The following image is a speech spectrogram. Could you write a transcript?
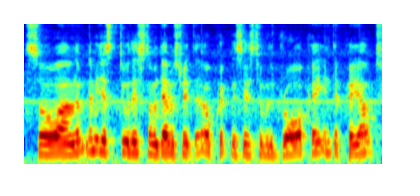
So uh, let, let, me just do this now and demonstrate that how quick this is to withdraw. Okay, into payout.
